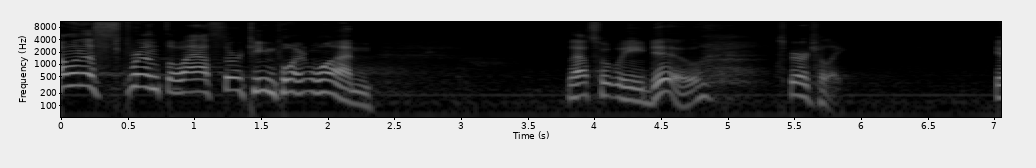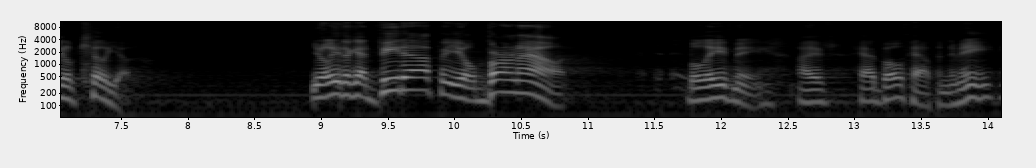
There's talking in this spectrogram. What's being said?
I'm going to sprint the last 13.1. That's what we do spiritually. It'll kill you. You'll either get beat up or you'll burn out. Believe me, I've had both happen to me.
